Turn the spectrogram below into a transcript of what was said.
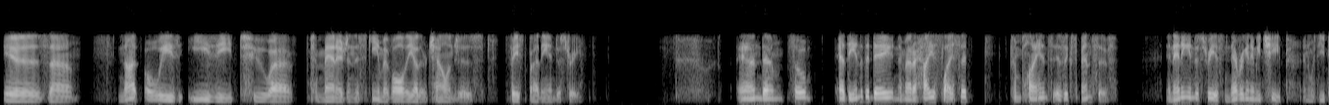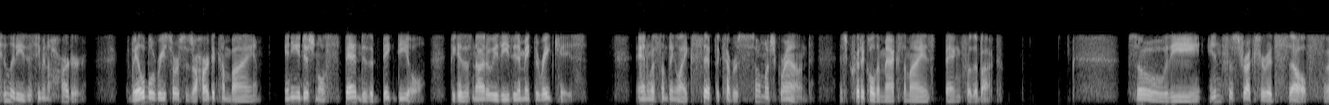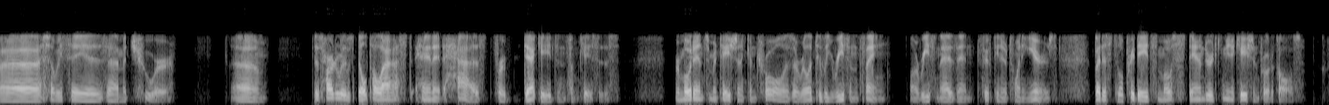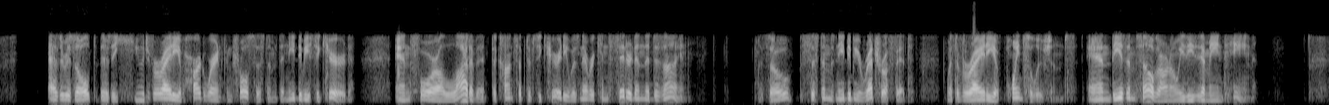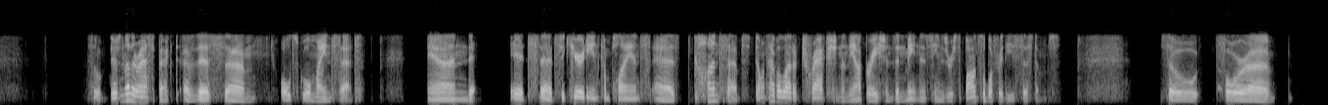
is uh, not always easy to uh, to manage in the scheme of all the other challenges faced by the industry. And um, so at the end of the day, no matter how you slice it, compliance is expensive. In any industry, it's never going to be cheap. And with utilities, it's even harder. Available resources are hard to come by. Any additional spend is a big deal because it's not always easy to make the rate case. And with something like CIP that covers so much ground, it's critical to maximize bang for the buck. So the infrastructure itself, uh, shall we say, is uh, mature. Um, this hardware was built to last, and it has for decades in some cases. Remote instrumentation and control is a relatively recent thing, well, recent as in 15 or 20 years, but it still predates most standard communication protocols. As a result, there's a huge variety of hardware and control systems that need to be secured, and for a lot of it, the concept of security was never considered in the design. So systems need to be retrofit with a variety of point solutions, and these themselves aren't always easy to maintain. So there's another aspect of this um, old school mindset, and it's that security and compliance as concepts don't have a lot of traction in the operations and maintenance teams responsible for these systems. So for uh,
